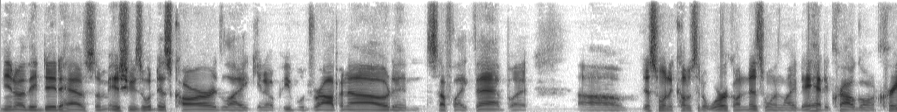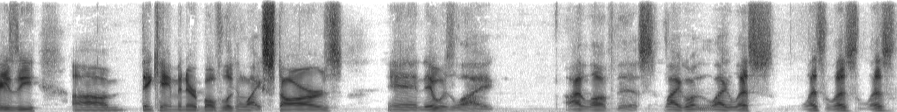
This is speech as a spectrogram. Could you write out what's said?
you know, they did have some issues with this card, like you know, people dropping out and stuff like that. But um, just when it comes to the work on this one, like they had the crowd going crazy. Um, they came in there both looking like stars, and it was like, I love this. Like, like let's let's let's let's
